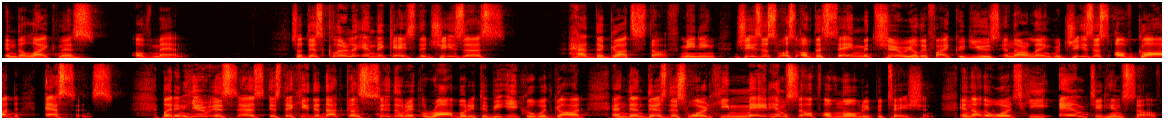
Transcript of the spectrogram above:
in the likeness of man. So this clearly indicates that Jesus had the gut stuff, meaning Jesus was of the same material, if I could use in our language, Jesus of God essence. But in here it says is that he did not consider it robbery to be equal with God. And then there's this word, he made himself of no reputation. In other words, he emptied himself.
